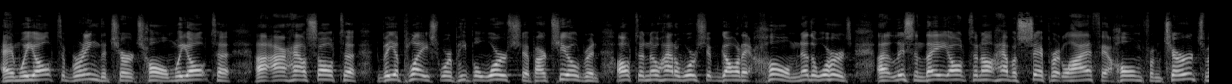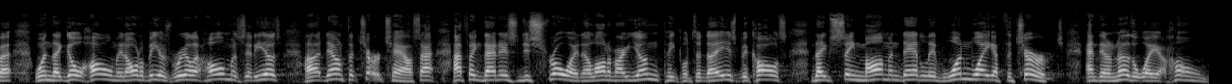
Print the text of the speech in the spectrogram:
and we ought to bring the church home. We ought to, uh, our house ought to be a place where people worship. Our children ought to know how to worship God at home. In other words, uh, listen, they ought to not have a separate life at home from church, but when they go home, it ought to be as real at home as it is uh, down at the church house. I, I think that has destroyed a lot of our young people today is because they've seen mom and dad live one way at the church and then another way at home.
